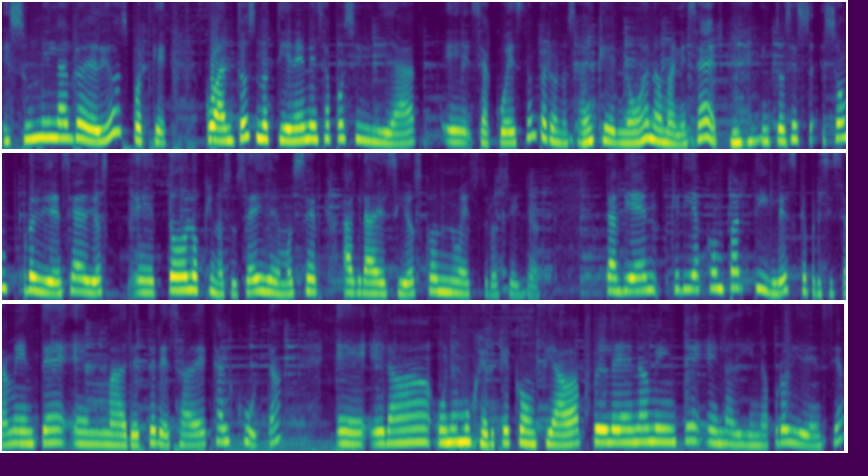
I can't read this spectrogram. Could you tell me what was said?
es un milagro de Dios, porque ¿cuántos no tienen esa posibilidad? Eh, se acuestan, pero no saben que no van a amanecer. Entonces, son providencia de Dios eh, todo lo que nos sucede y debemos ser agradecidos con nuestro Señor. También quería compartirles que precisamente en Madre Teresa de Calcuta, eh, era una mujer que confiaba plenamente en la divina providencia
